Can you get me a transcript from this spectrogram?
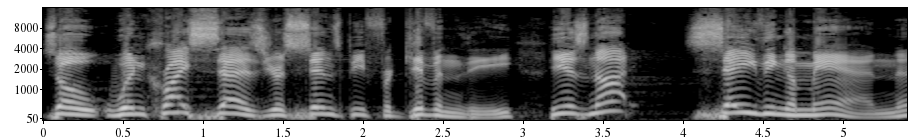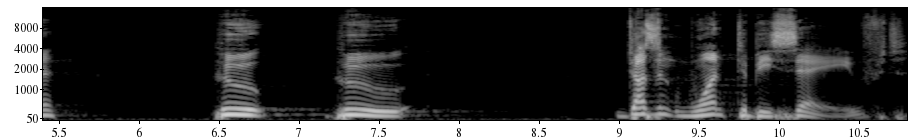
So when Christ says, Your sins be forgiven thee, he is not saving a man who, who doesn't want to be saved.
